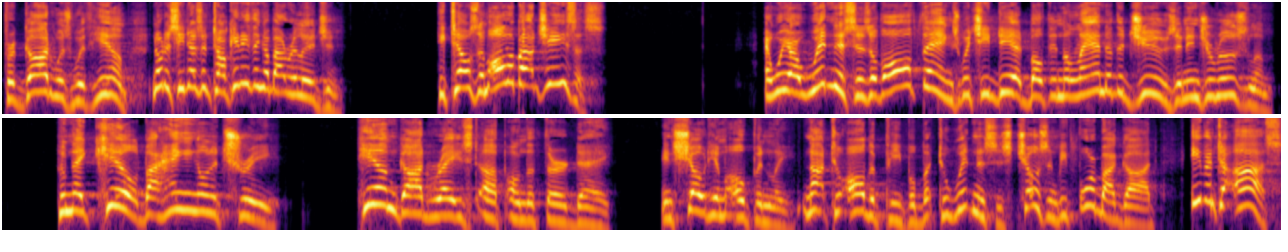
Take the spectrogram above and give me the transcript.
for God was with him. Notice he doesn't talk anything about religion, he tells them all about Jesus. And we are witnesses of all things which he did, both in the land of the Jews and in Jerusalem, whom they killed by hanging on a tree. Him God raised up on the third day and showed him openly, not to all the people, but to witnesses chosen before by God, even to us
